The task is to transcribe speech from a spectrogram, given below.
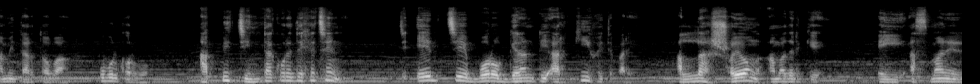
আমি তার তবা কবুল করব। আপনি চিন্তা করে দেখেছেন যে এর চেয়ে বড় গ্যারান্টি আর কি হইতে পারে আল্লাহ স্বয়ং আমাদেরকে এই আসমানের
